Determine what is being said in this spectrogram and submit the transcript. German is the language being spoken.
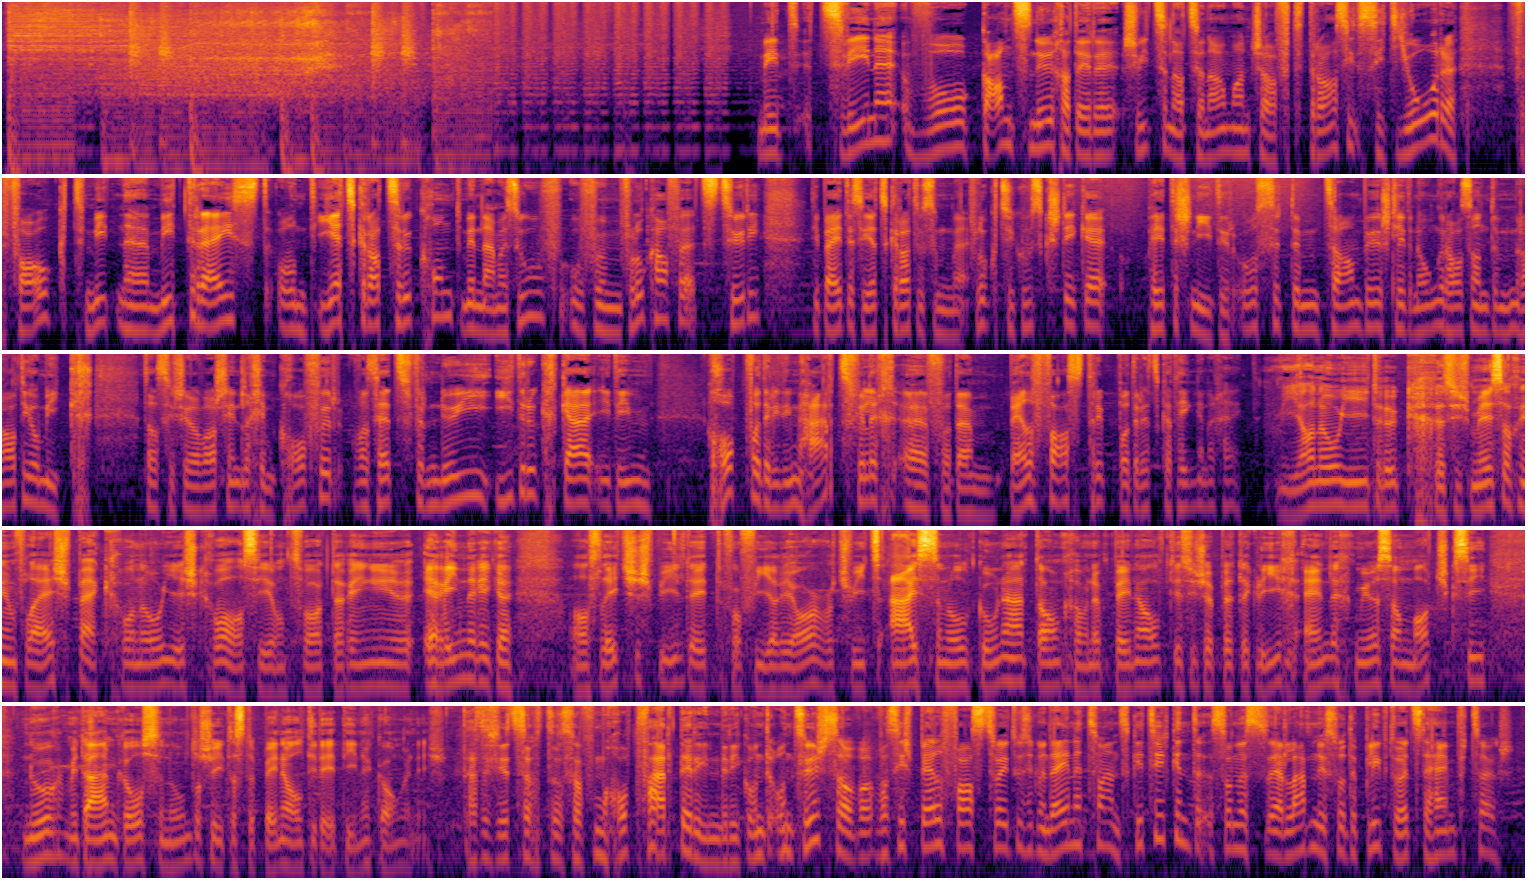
Mit zwei, die ganz nah an der Schweizer Nationalmannschaft dran sind, seit Jahren verfolgt, mit ihnen mitreist und jetzt gerade zurückkommt. Wir nehmen es auf, auf dem Flughafen in Zürich. Die beiden sind jetzt gerade aus dem Flugzeug ausgestiegen. Peter Schneider, außer dem Zahnbürstchen, der Unterhose und dem Radiomic. Das ist ja wahrscheinlich im Koffer. Was hat es für neue Eindrücke gegeben in deinem Kopf oder in deinem Herz vielleicht äh, von dem Belfast-Trip, den ihr jetzt gerade hinten habt? Ja, neue Eindrücke. Es ist mehr so ein Flashback, der neu ist quasi. Und zwar die Erinnerungen an das letzte Spiel dort vor vier Jahren, wo die Schweiz 1-0 gewonnen hat, dank einem Penalty. Es war der gleich ähnlich mühsame Match gewesen, nur mit einem grossen Unterschied, dass der Penalty dort reingegangen ist. Das ist jetzt so, so vom Kopf her die Erinnerung. Und, und sonst so, was ist Belfast 2021? Gibt es irgendein so ein Erlebnis, das dir bleibt, das du jetzt daheim erzählst?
